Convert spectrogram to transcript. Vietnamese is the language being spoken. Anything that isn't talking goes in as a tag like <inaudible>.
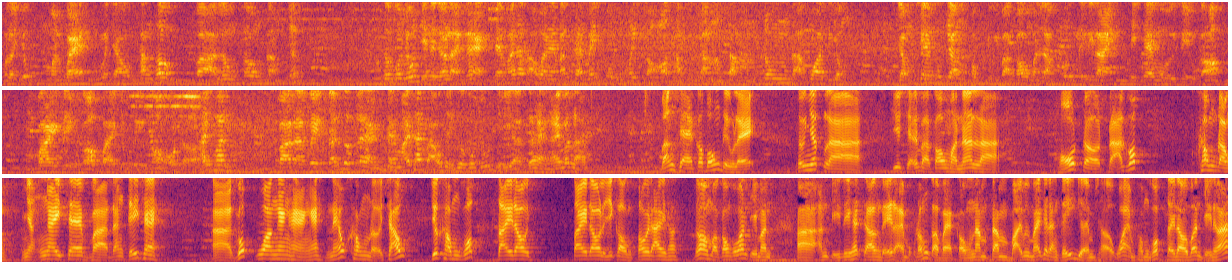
Một lời chúc mạnh khỏe, một lời chào thân thương và luôn tôn trọng nhất. Thưa cô chú anh chị thì trở lại cái hàng xe máy Thái Bảo anh em bán xe máy cũ, máy cỏ, thập cẩm, tầm trung đã qua sử dụng. Dòng xe quốc dân phục vụ bà con mình làm phương tiện đi lại thì xe 10 triệu có vài triệu có vài chục triệu có hỗ trợ hết mình và đặc biệt đến với cửa hàng xe máy Thái Bảo thì thưa cô chú chị à, cửa hàng ai mới làm? Bán xe có bốn điều lệ. Thứ nhất là chia sẻ với bà con mình là hỗ trợ trả góp không đồng nhận ngay xe và đăng ký xe. À, góp qua ngân hàng nghe nếu không nợ xấu chứ không góp tay đôi. Tay đôi là chỉ còn tôi đây thôi đúng không? Bà con của anh chị mình. À, anh chị đi hết trơn để lại một đống cà vạt còn 570 mấy cái đăng ký giờ em sợ quá em không góp tay đôi với anh chị nữa.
